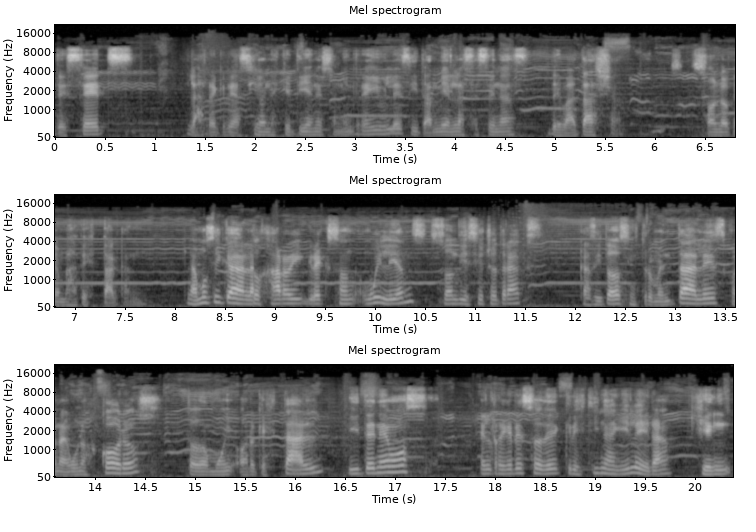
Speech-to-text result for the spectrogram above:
de sets. Las recreaciones que tiene son increíbles y también las escenas de batalla son lo que más destacan. La música hizo Harry Gregson Williams son 18 tracks, casi todos instrumentales, con algunos coros, todo muy orquestal. Y tenemos el regreso de Cristina Aguilera, quien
